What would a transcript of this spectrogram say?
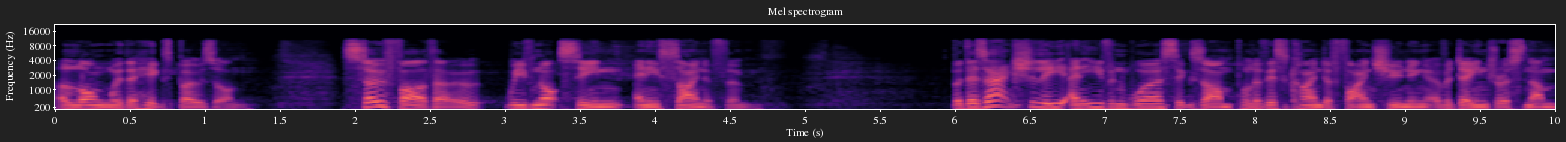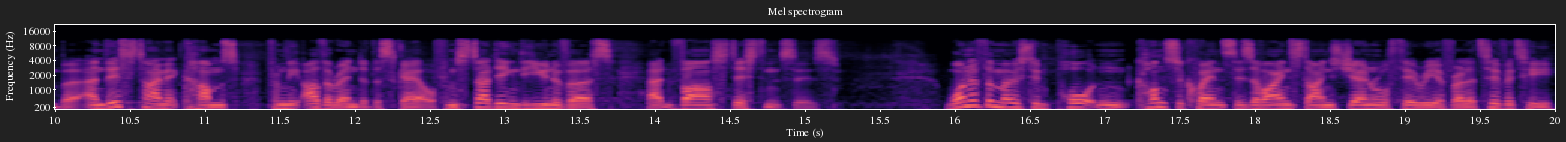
along with the Higgs boson. So far, though, we've not seen any sign of them. But there's actually an even worse example of this kind of fine tuning of a dangerous number, and this time it comes from the other end of the scale, from studying the universe at vast distances. One of the most important consequences of Einstein's general theory of relativity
